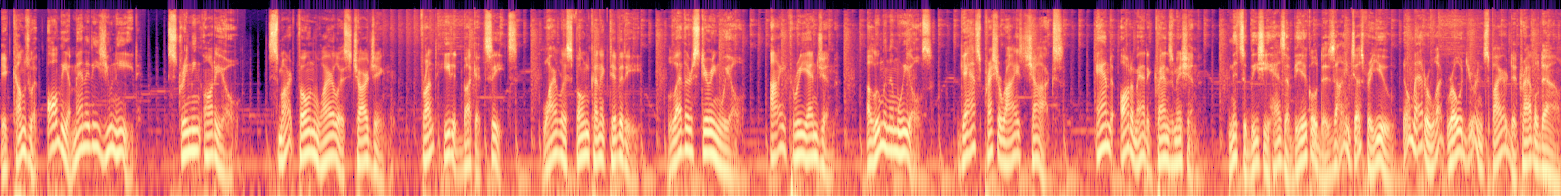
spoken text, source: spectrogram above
It comes with all the amenities you need. Streaming audio, smartphone wireless charging, front heated bucket seats, wireless phone connectivity, leather steering wheel, i3 engine, aluminum wheels, gas pressurized shocks, and automatic transmission. Mitsubishi has a vehicle designed just for you, no matter what road you're inspired to travel down.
